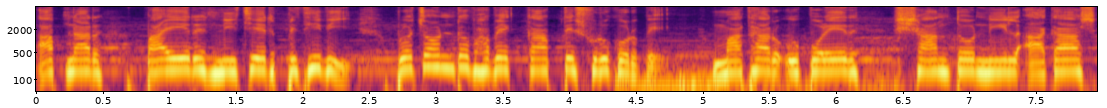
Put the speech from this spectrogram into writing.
আপনার পায়ের নিচের পৃথিবী প্রচণ্ডভাবে কাঁপতে শুরু করবে। মাথার উপরের শান্ত নীল আকাশ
